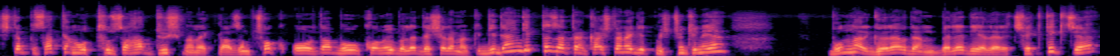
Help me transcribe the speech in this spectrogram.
İşte zaten o tuzağa düşmemek lazım. Çok orada bu konuyu böyle deşelemek. Giden gitti zaten. Kaç tane gitmiş? Çünkü niye? Bunlar görevden belediyeleri çektikçe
